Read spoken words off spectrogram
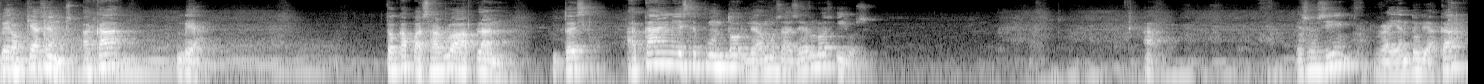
Pero ¿qué hacemos? Acá, vea, toca pasarlo a plano. Entonces, acá en este punto le vamos a hacer los hilos. Ah, eso sí, rayándole acá.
